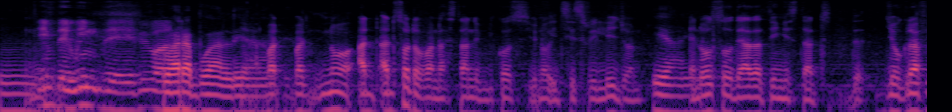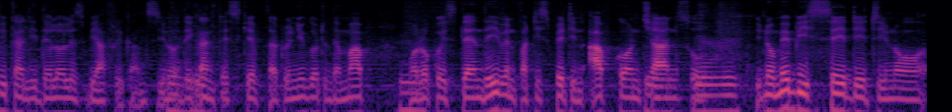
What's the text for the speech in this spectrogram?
Mm. If they win the FIFA World Cup. Arab world, yeah. Yeah, but but no, I'd, I'd sort of understand it because you know it's his religion, yeah, yeah. and also the other thing is that the, geographically they'll always be Africans. You know they can't escape that. When you go to the map. Morocco is there, and they even participate in Afcon, Yeah, Chan. So yeah, yeah. you know maybe he said it you know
